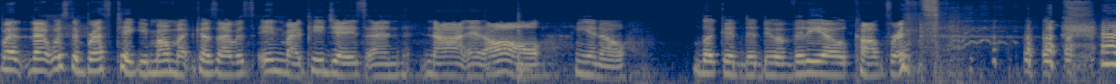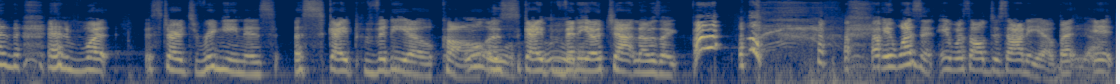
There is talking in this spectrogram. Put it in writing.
But that was the breathtaking moment because I was in my PJs and not at all, you know, looking to do a video conference. and and what starts ringing is a Skype video call, a Skype ooh. video chat, and I was like, ah! it wasn't. It was all just audio. But Yeah. it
